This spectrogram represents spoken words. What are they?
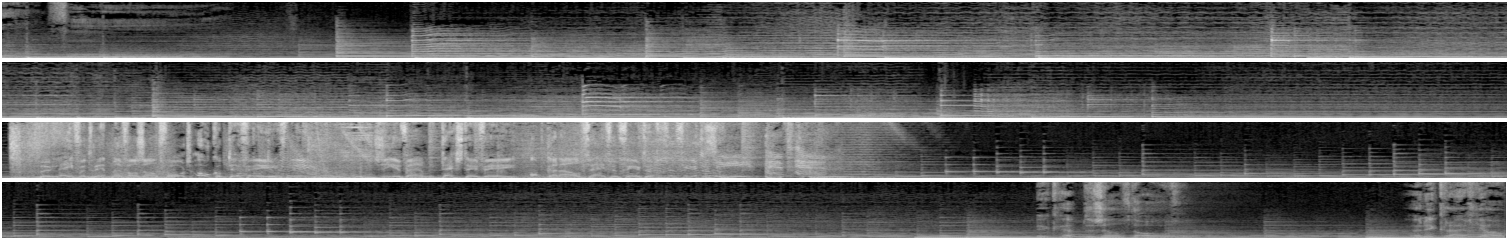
Van Zandvoort ook op tv. ZFM, Text TV, op kanaal 45. ZFM. Ik heb dezelfde ogen. En ik krijg jou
